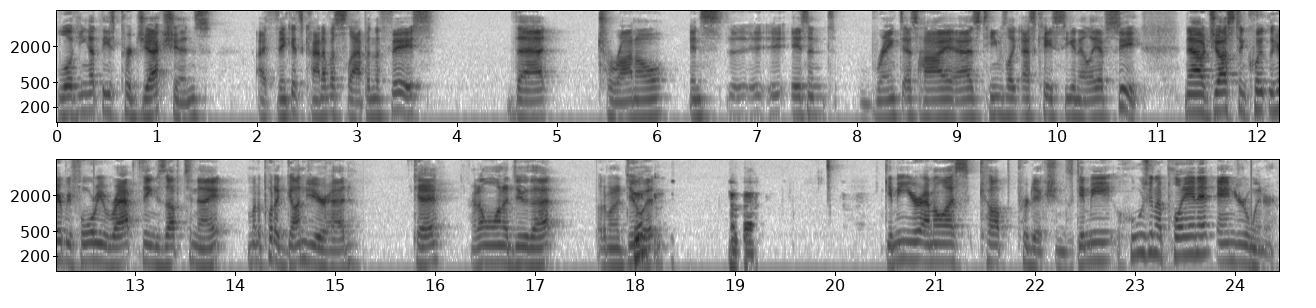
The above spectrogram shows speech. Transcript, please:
looking at these projections, I think it's kind of a slap in the face that Toronto isn't ranked as high as teams like SKC and LAFC. Now, Justin, quickly here before we wrap things up tonight, I'm going to put a gun to your head. Okay? I don't want to do that, but I'm going to do it. Okay. Give me your MLS Cup predictions. Give me who's going to play in it and your winner.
